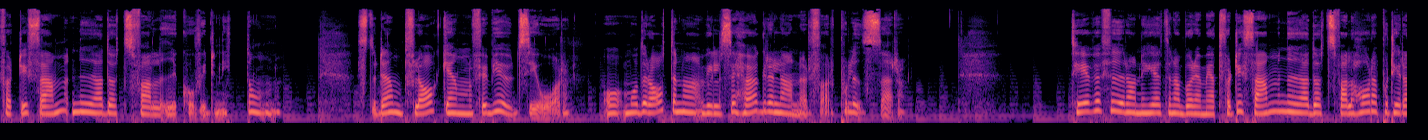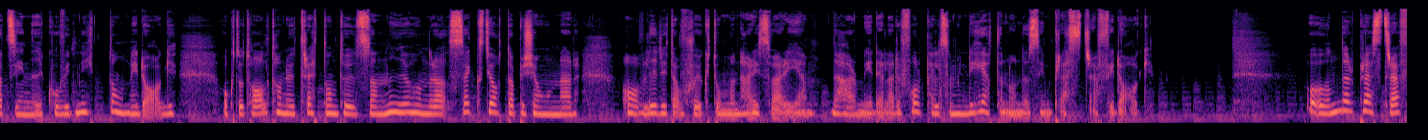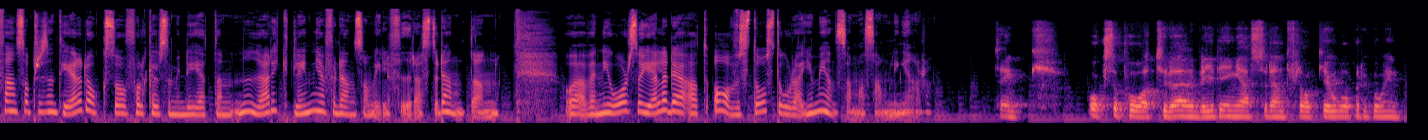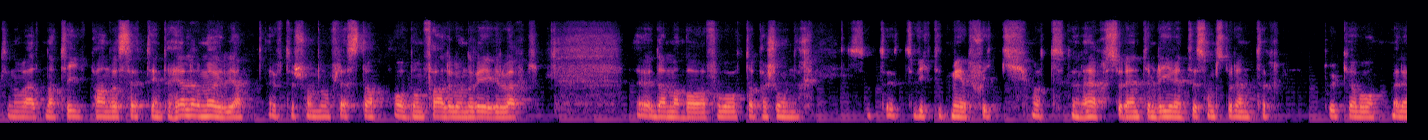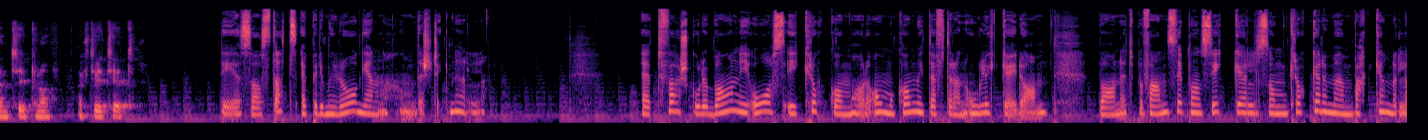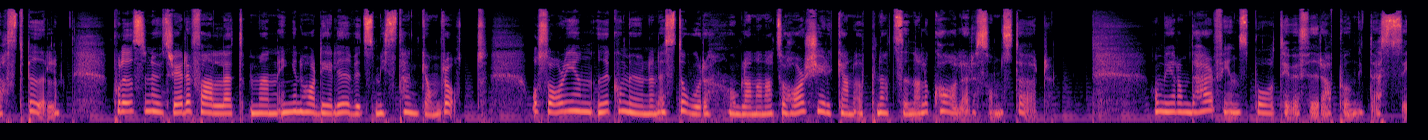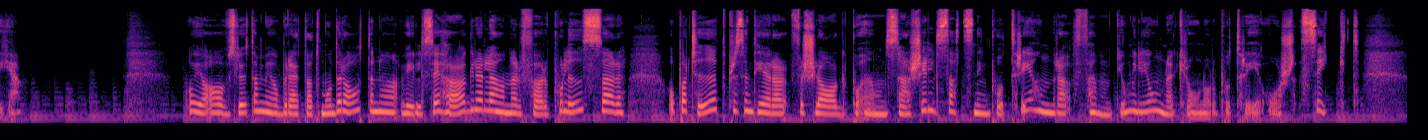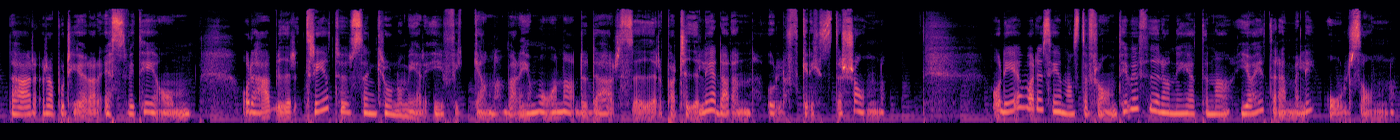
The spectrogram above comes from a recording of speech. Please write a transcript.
45 nya dödsfall i covid-19. Studentflaken förbjuds i år och Moderaterna vill se högre löner för poliser. TV4-nyheterna börjar med att 45 nya dödsfall har rapporterats in i covid-19 idag. Och totalt har nu 13 968 personer avlidit av sjukdomen här i Sverige. Det här meddelade Folkhälsomyndigheten under sin pressträff idag. Och under pressträffen så presenterade också Folkhälsomyndigheten nya riktlinjer för den som vill fira studenten. Och även i år så gäller det att avstå stora gemensamma samlingar. Tänk också på att tyvärr blir det inga studentflak i år och det går inte några alternativ på andra sätt är inte heller möjliga eftersom de flesta av dem faller under regelverk eh, där man bara får vara åtta personer. Så det är ett viktigt medskick att den här studenten blir inte som studenter brukar vara med den typen av aktiviteter. Det sa statsepidemiologen Anders Tegnell. Ett förskolebarn i Ås i Krokom har omkommit efter en olycka idag. Barnet befann sig på en cykel som krockade med en backande lastbil. Polisen utreder fallet men ingen har delgivits misstanke om brott. Och sorgen i kommunen är stor och bland annat så har kyrkan öppnat sina lokaler som stöd. Och mer om det här finns på tv4.se. Och jag avslutar med att berätta att Moderaterna vill se högre löner för poliser och partiet presenterar förslag på en särskild satsning på 350 miljoner kronor på tre års sikt. Det här rapporterar SVT om. Och det här blir 3 000 kronor mer i fickan varje månad. Det här säger partiledaren Ulf Kristersson. Och det var det senaste från TV4 Nyheterna. Jag heter Emily Olsson.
